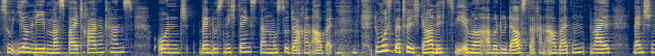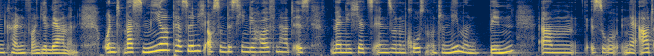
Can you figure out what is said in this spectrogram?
zu ihrem Leben was beitragen kannst. Und wenn du es nicht denkst, dann musst du daran arbeiten. Du musst natürlich gar nichts wie immer, aber du darfst daran arbeiten, weil Menschen können von dir lernen. Und was mir persönlich auch so ein bisschen geholfen hat, ist, wenn ich jetzt in so einem großen Unternehmen bin, ähm, so eine Art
